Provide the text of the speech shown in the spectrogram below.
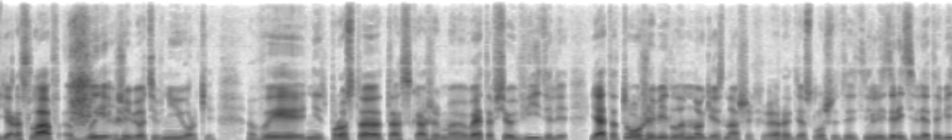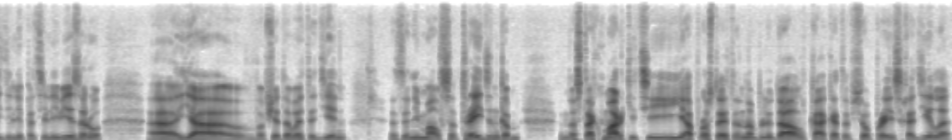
Ярослав, вы живете в Нью-Йорке. Вы не просто, так скажем, в это все видели. Я это тоже видел, и многие из наших радиослушателей, телезрителей это видели по телевизору. Я вообще-то в этот день занимался трейдингом на стак-маркете, и я просто это наблюдал, как это все происходило.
